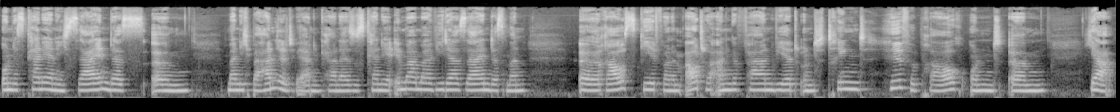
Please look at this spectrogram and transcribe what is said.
Und es kann ja nicht sein, dass ähm, man nicht behandelt werden kann. Also es kann ja immer mal wieder sein, dass man äh, rausgeht, von einem Auto angefahren wird und dringend Hilfe braucht. Und ähm, ja,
